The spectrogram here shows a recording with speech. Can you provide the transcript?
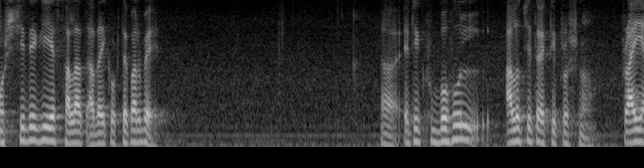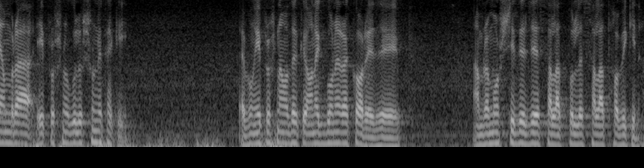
মসজিদে গিয়ে সালাত আদায় করতে পারবে? এটি খুব বহুল আলোচিত একটি প্রশ্ন। প্রায়ই আমরা এই প্রশ্নগুলো শুনে থাকি। এবং এই প্রশ্ন আমাদেরকে অনেক বোনেরা করে যে, আমরা মসজিদে যে সালাত পড়লে সালাত হবে কিনা?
